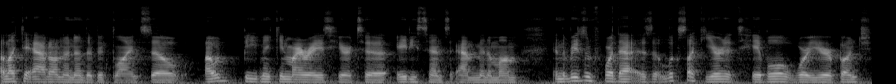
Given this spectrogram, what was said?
I'd like to add on another big blind. So I would be making my raise here to 80 cents at minimum. And the reason for that is it looks like you're at a table where you're a bunch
